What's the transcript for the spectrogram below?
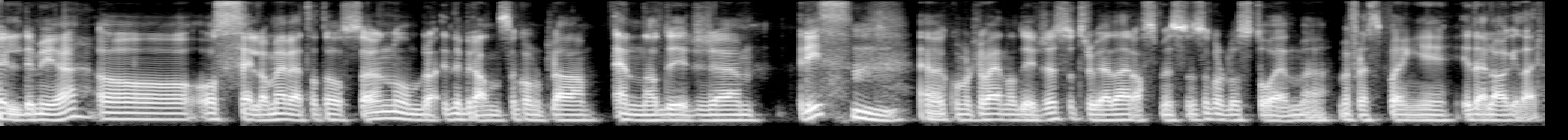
veldig mye. Og, og selv om jeg vet at det også er noen i Brann som kommer til å ha enda dyrere pris. Mm. kommer til å være enda dyrere, så tror jeg det er Rasmussen som kommer til å stå igjen med, med flest poeng i, i, det laget der.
